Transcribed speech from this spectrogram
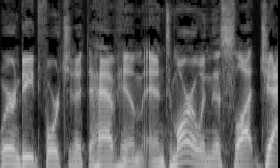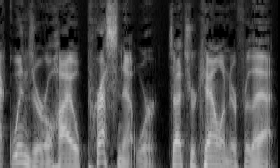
We're indeed fortunate to have him. And tomorrow in this slot, Jack Windsor, Ohio Press Network. So that's your calendar for that.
